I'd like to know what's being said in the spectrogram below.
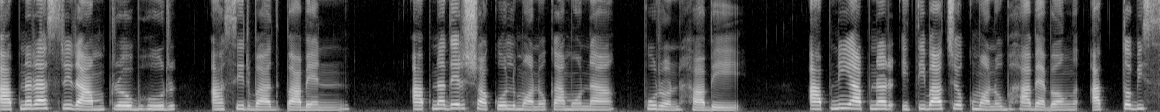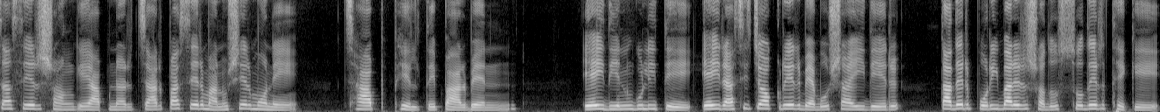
আপনারা শ্রীরামপ্রভুর আশীর্বাদ পাবেন। আপনাদের সকল মনোকামনা পূরণ হবে। আপনি আপনার ইতিবাচক মনোভাব এবং আত্মবিশ্বাসের সঙ্গে আপনার চারপাশের মানুষের মনে ছাপ ফেলতে পারবেন। এই দিনগুলিতে এই রাশিচক্রের ব্যবসায়ীদের, তাদের পরিবারের সদস্যদের থেকে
